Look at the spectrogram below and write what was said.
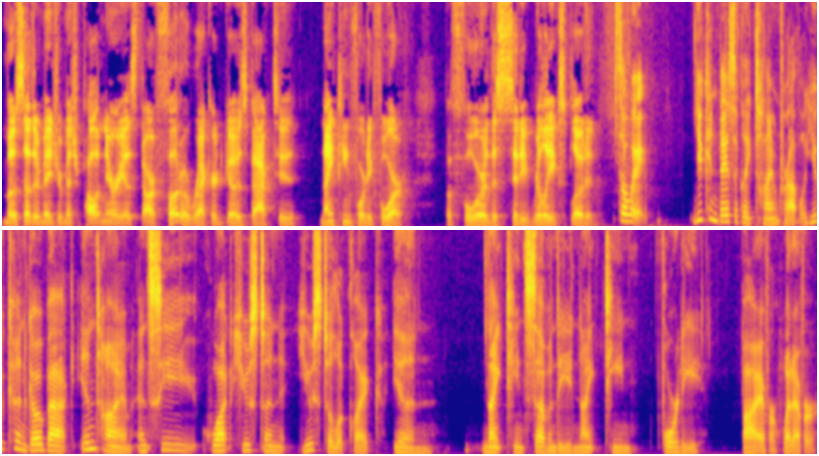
most other major metropolitan areas, our photo record goes back to 1944, before the city really exploded. So wait, you can basically time travel. You can go back in time and see what Houston used to look like in 1970, 1945, or whatever,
